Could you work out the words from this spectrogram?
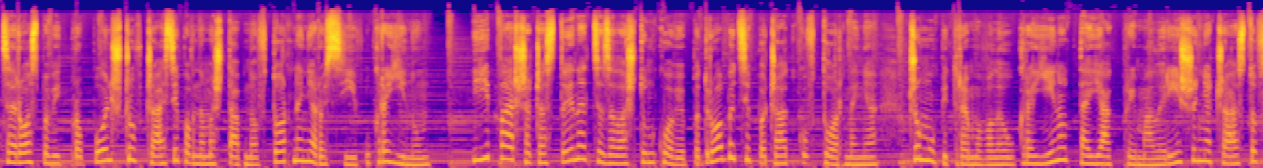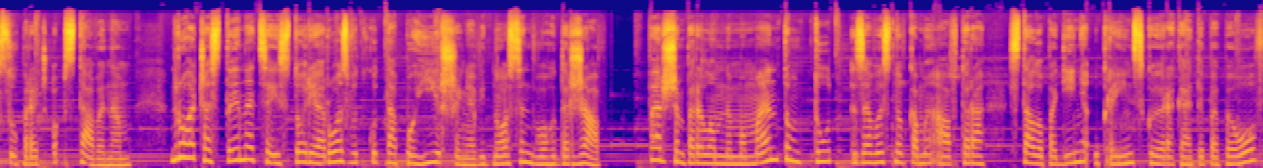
Це розповідь про Польщу в часі повномасштабного вторгнення Росії в Україну. Її перша частина це залаштункові подробиці початку вторгнення, чому підтримували Україну та як приймали рішення часто всупереч обставинам. Друга частина це історія розвитку та погіршення відносин двох держав. Першим переломним моментом тут, за висновками автора, стало падіння української ракети ППО в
